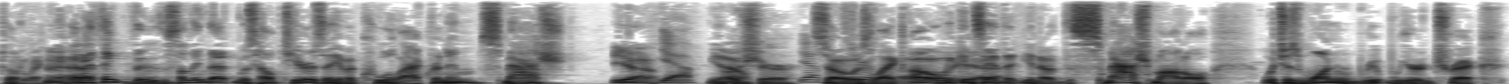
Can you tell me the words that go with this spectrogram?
totally. and I think the, something that was helped here is they have a cool acronym, SMASH. Yeah. Yeah. You know, Oh, sure. Yeah, so it was true. like, oh, Oh, we can say that you know the Smash model, which is one re- weird trick.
